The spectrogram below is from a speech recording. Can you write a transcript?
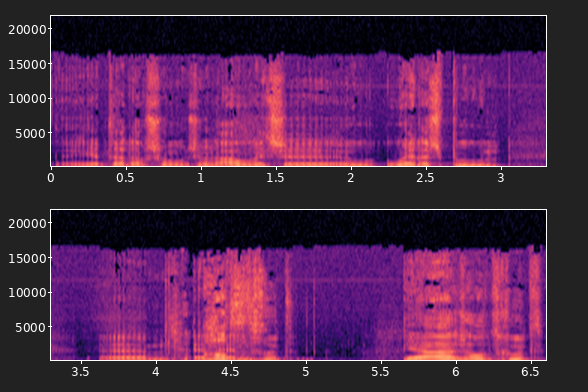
je hebt daar nog zo- zo'n ouderwetse eh, Weatherspoon. Ehm, en- Altijd en- goed. ja, is altijd goed.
